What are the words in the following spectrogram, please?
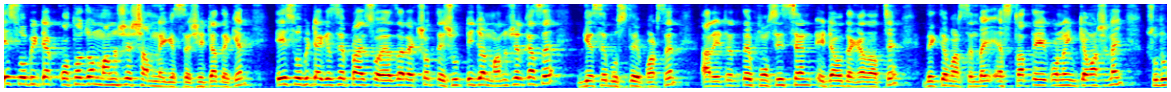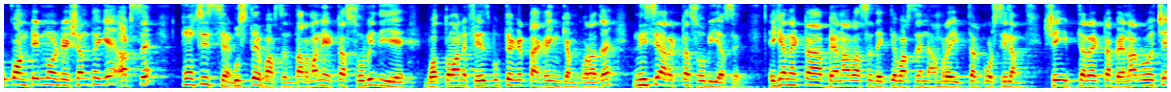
এই ছবিটা কতজন মানুষের সামনে গেছে সেটা দেখেন। এই ছবিটা গেছে প্রায় ছয় হাজার একশো তেষট্টি জন মানুষের কাছে গেছে বুঝতে পারছেন। আর এটাতে পঁচিশ সেন্ট এটাও দেখা যাচ্ছে। দেখতে পারছেন ভাই এক্সট্রা থেকে কোনো ইনকাম আসে নাই, শুধু কন্টেন্ট মডিটেশন থেকে আসছে পঁচিশ সেন্ট বুঝতে পারছেন। তার মানে একটা ছবি দিয়ে বর্তমানে ফেসবুক থেকে টাকা ইনকাম করা যায়। নিচে আর একটা ছবি আছে। এখানে একটা ব্যানার আছে, দেখতে পাচ্ছেন আমরা ইফতার করছিলাম। সেই ইফতারের একটা ব্যানার রয়েছে।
